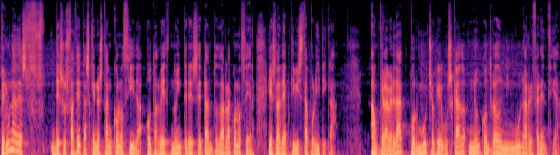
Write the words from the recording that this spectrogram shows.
Pero una de, sus facetas que no es tan conocida o tal vez no interese tanto darla a conocer es la de activista política. Aunque la verdad, por mucho que he buscado, no he encontrado ninguna referencia.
